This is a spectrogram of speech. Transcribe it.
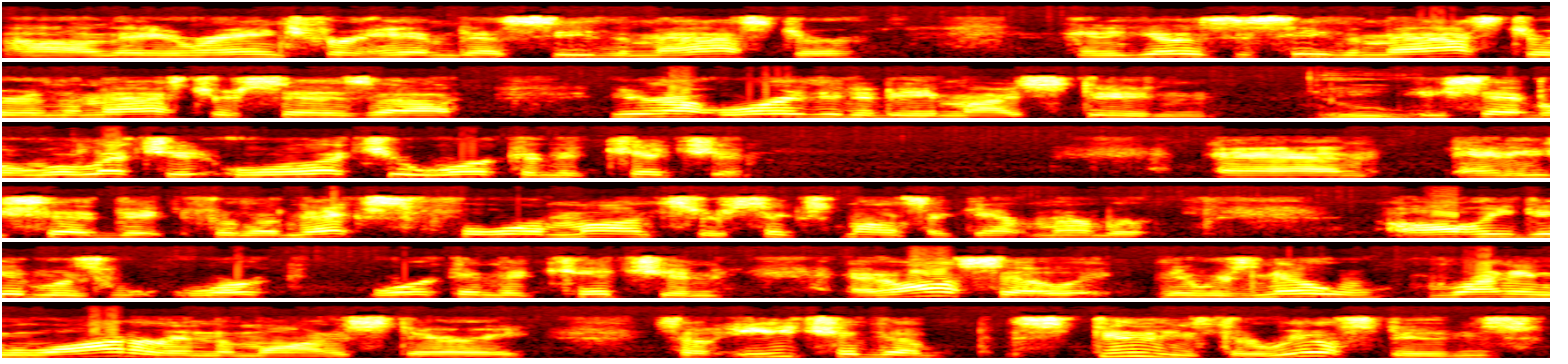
uh, they arranged for him to see the master. And he goes to see the master, and the master says, uh, "You're not worthy to be my student." Ooh. He said, "But we'll let you we'll let you work in the kitchen." And and he said that for the next four months or six months, I can't remember, all he did was work work in the kitchen and also there was no running water in the monastery so each of the students the real students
